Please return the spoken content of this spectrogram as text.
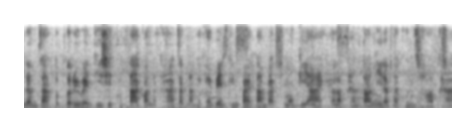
เริ่มจากตบบริเวณที่ชิดขนตาก่อนนะคะ จากนั้นค่อยๆเบนขึ้นไปตามแบบ smoky eye ค่ะสำหรับขั้นตอนนี้แล้วแต่คนชอบค่ะ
